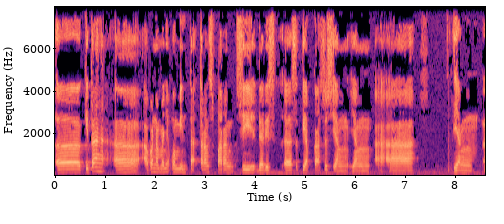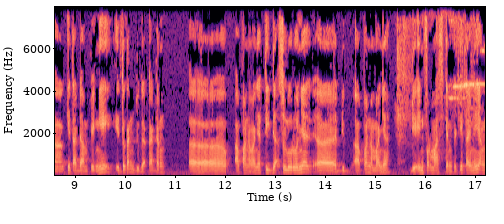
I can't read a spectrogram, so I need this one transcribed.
uh, kita uh, apa namanya meminta transparansi dari uh, setiap kasus yang yang uh, yang uh, kita dampingi itu kan juga kadang uh, apa namanya tidak seluruhnya uh, di, apa namanya diinformasikan ke kita ini yang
